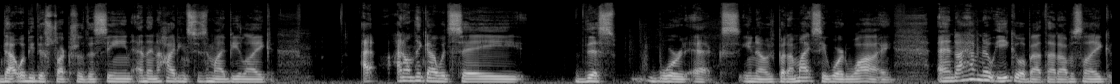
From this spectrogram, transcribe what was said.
that would be the structure of the scene. And then Hiding Susan might be like, I, I don't think I would say this word X, you know, but I might say word Y. And I have no ego about that. I was like,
